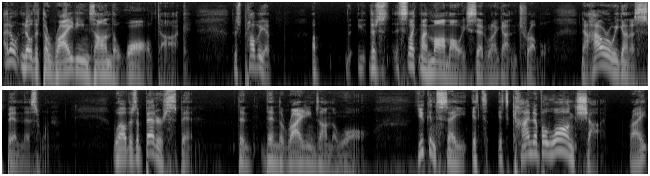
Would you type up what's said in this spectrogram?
I don't know that the writing's on the wall, Doc. There's probably a, a there's. It's like my mom always said when I got in trouble. Now, how are we going to spin this one? Well, there's a better spin than than the writing's on the wall. You can say it's it's kind of a long shot, right,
